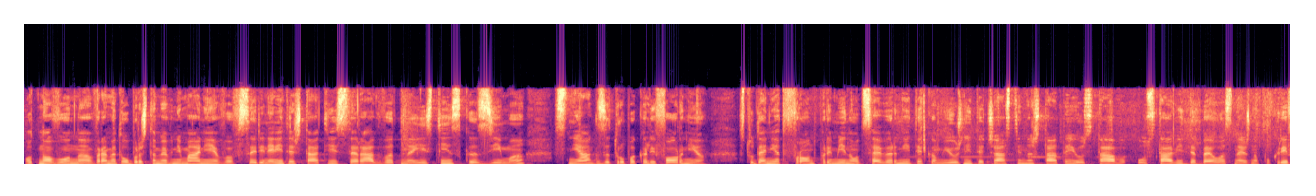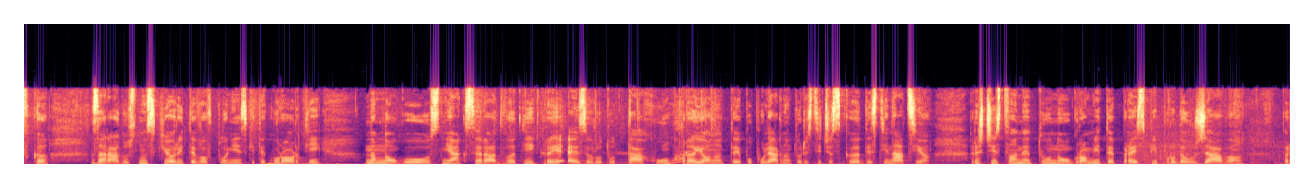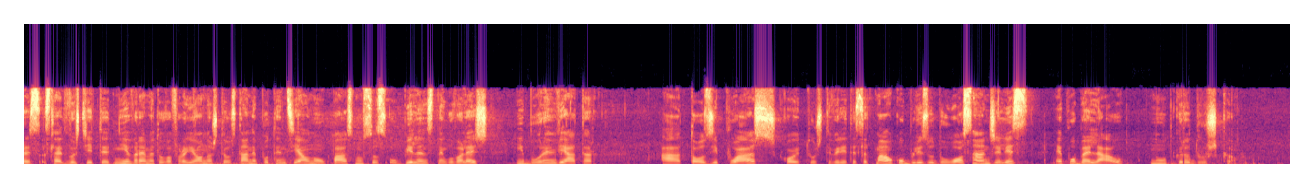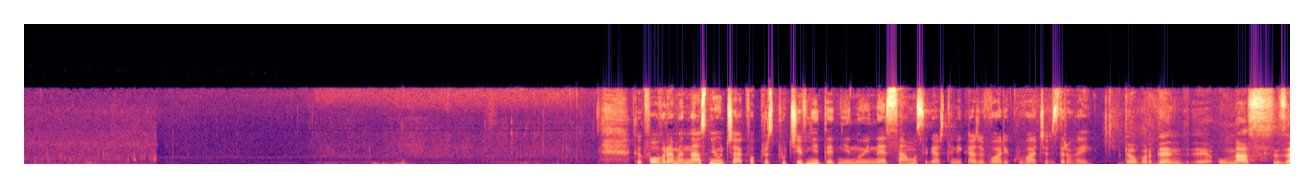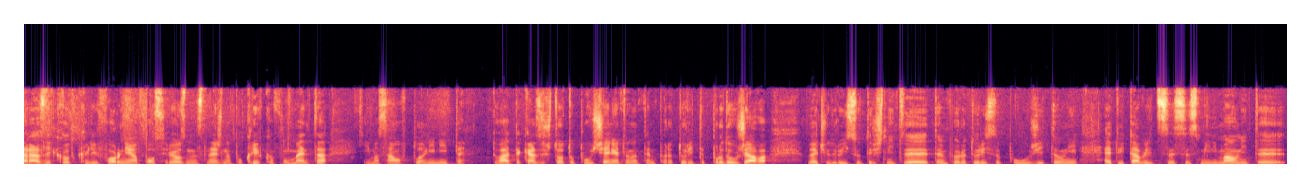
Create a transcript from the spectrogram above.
Отново на времето обръщаме внимание. В Съединените щати се радват на истинска зима. Сняг затрупа Калифорния. Студеният фронт премина от северните към южните части на щата и остави, дебела снежна покривка за радост на скиорите в планинските курорти. На много сняг се радват и край езерото Тахо. Районът е популярна туристическа дестинация. Разчистването на огромните преспи продължава. През следващите дни времето в района ще остане потенциално опасно с обилен снеговалеж и бурен вятър. А този плаж, който ще видите след малко, близо до Лос-Анджелис, е побелял, но от градушка. Какво време нас ни очаква през почивните дни, но и не само. Сега ще ни каже Влади Ковачев. Здравей! Добър ден! Е, у нас, за разлика от Калифорния, по-сериозна снежна покривка в момента има само в планините. Това е така, защото повишението на температурите продължава. Вече дори сутрешните температури са положителни. Ето и таблица с минималните е,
